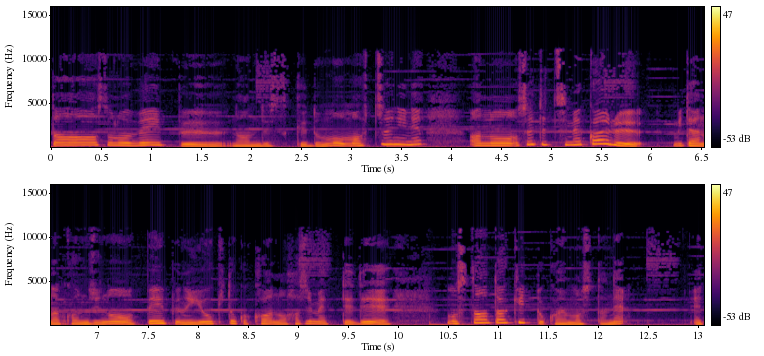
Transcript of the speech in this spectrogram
たそのベイプなんですけども、まあ普通にね、あの、そうやって詰め替えるみたいな感じのベイプの容器とか買うの初めてで、もうスターターキット買いましたね。えっ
